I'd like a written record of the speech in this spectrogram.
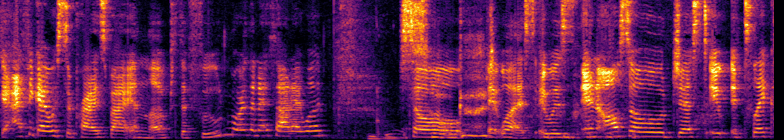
Yeah, I think I was surprised by and loved the food more than I thought I would. So, it was. It was, and also just, it, it's like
